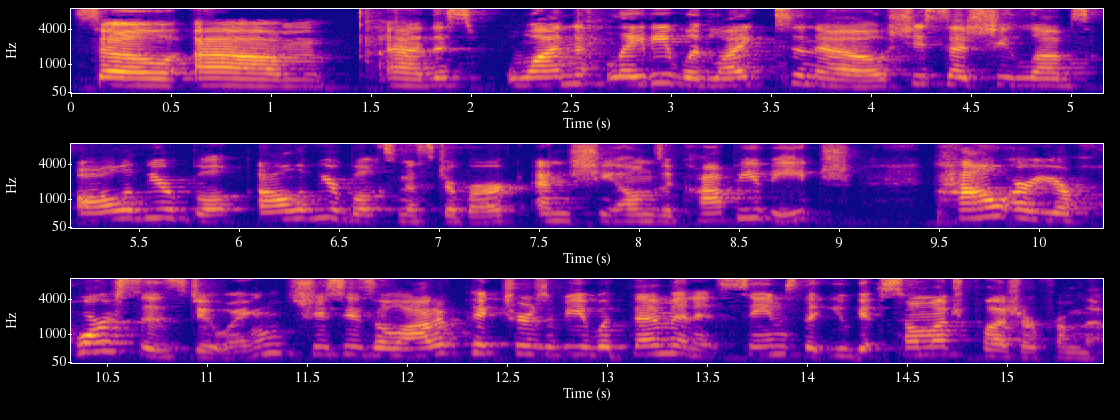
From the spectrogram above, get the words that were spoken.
So, um, uh, this one lady would like to know. She says she loves all of your book, all of your books, Mr. Burke, and she owns a copy of each. How are your horses doing? She sees a lot of pictures of you with them, and it seems that you get so much pleasure from them.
